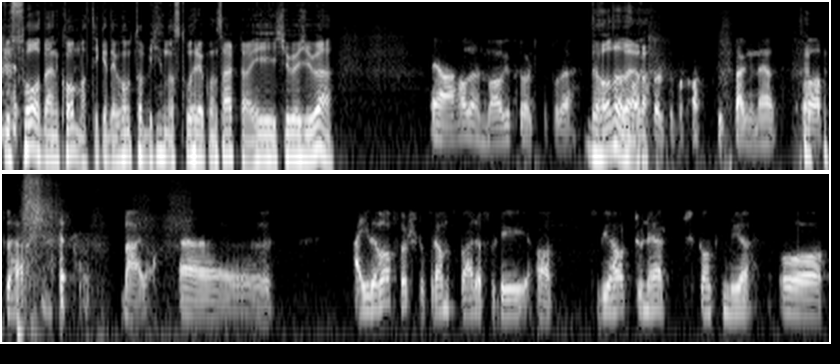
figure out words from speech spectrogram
du så den kom, at ikke det kom til å bli noen store konserter i 2020? Ja, jeg hadde en magefølelse på det. Du hadde det, ja. Magefølelse på at alt skulle stenge ned. og at Nei da. Uh, Nei, det var først og fremst bare fordi at vi har turnert ganske mye. Og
